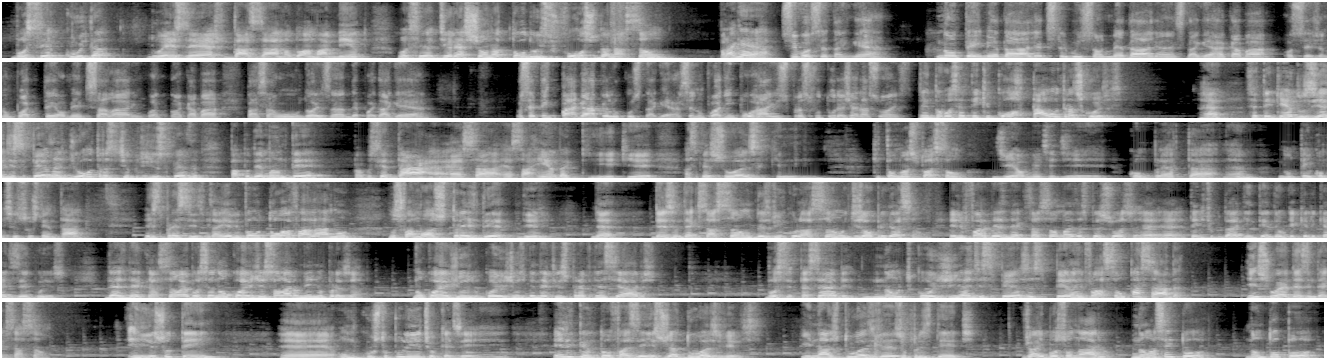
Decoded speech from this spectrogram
você cuida do exército, das armas, do armamento, você direciona todo o esforço da nação para a guerra. Se você está em guerra, não tem medalha, distribuição de medalha antes da guerra acabar, ou seja, não pode ter aumento de salário enquanto não acabar, passa um, dois anos depois da guerra. Você tem que pagar pelo custo da guerra. Você não pode empurrar isso para as futuras gerações. Então você tem que cortar outras coisas. Né? Você tem que reduzir as despesas de outros tipos de despesas para poder manter para você dar essa, essa renda que, que as pessoas que, que estão numa situação de realmente de completa, né, não tem como se sustentar, eles precisam. Daí ele voltou a falar no, nos famosos 3D dele, né? Desindexação, desvinculação e desobrigação. Ele fala desindexação, mas as pessoas é, é, têm dificuldade de entender o que, que ele quer dizer com isso. Desindexação é você não corrigir salário mínimo, por exemplo. Não corrigir, corrigir os benefícios previdenciários você percebe? Não corrigir as despesas pela inflação passada. Isso é desindexação. E isso tem é, um custo político, quer dizer, ele tentou fazer isso já duas vezes. E nas duas vezes o presidente Jair Bolsonaro não aceitou, não topou.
